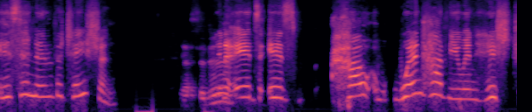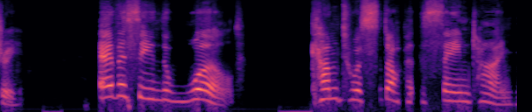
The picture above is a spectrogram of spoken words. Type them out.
is an invitation. Yes, it is. You know, it's is how when have you in history ever seen the world come to a stop at the same time?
